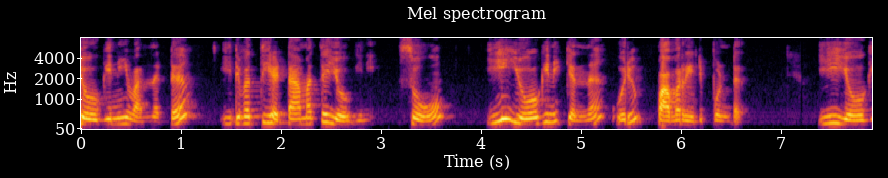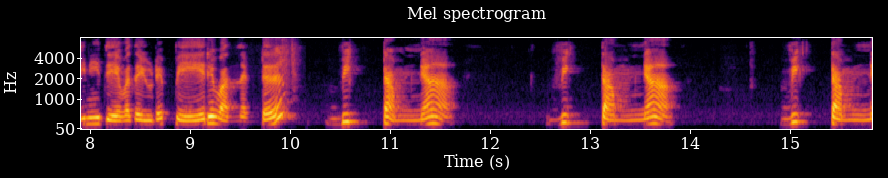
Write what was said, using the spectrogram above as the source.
യോഗിനി വന്നിട്ട് ഇരുപത്തിയെട്ടാമത്തെ യോഗിനി. സോ ഈ യോഗിനിക്കെന്ന് ഒരു പവർ ഇരിപ്പുണ്ട്. ഈ യോഗിനി ദേവതയുടെ പേര് വന്നിട്ട് വിക്ടംന. വിക്ടംന. വിക്ടംന.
